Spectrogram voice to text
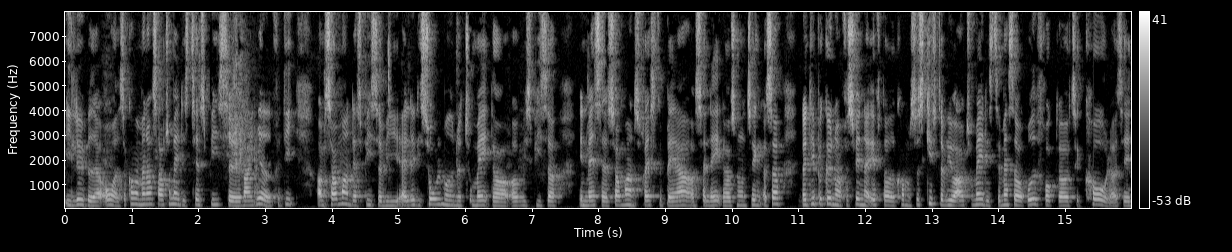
i løbet af året, så kommer man også automatisk til at spise øh, varieret, fordi om sommeren, der spiser vi alle de solmodne tomater, og vi spiser en masse af sommerens friske bær og salater og sådan nogle ting, og så når de begynder at forsvinde, og efteråret kommer, så skifter vi jo automatisk til masser af rødfrugter, og til kål, og til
